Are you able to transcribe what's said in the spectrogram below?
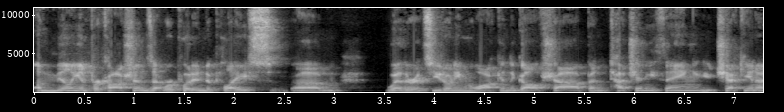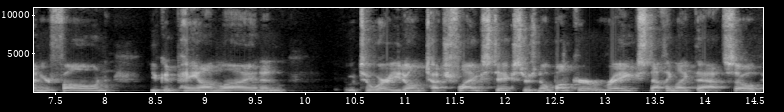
a million precautions that were put into place. Um, whether it's you don't even walk in the golf shop and touch anything, you check in on your phone, you can pay online and to where you don't touch flag sticks. There's no bunker rakes, nothing like that. So,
